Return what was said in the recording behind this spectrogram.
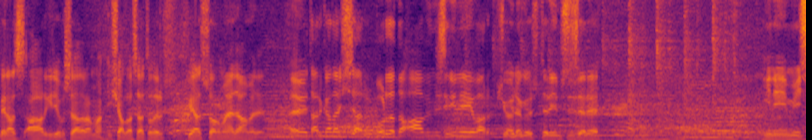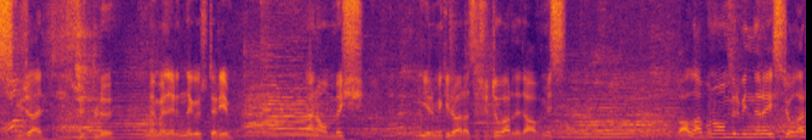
Biraz ağır gidiyor bu sıralar ama inşallah satılır. Fiyat sormaya devam edelim. Evet arkadaşlar burada da abimizin ineği var. Şöyle göstereyim sizlere. İneğimiz güzel, sütlü. Memelerini de göstereyim. Yani 15 20 kilo arası sütü var dedi abimiz. Vallahi bunu 11 bin lira istiyorlar.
